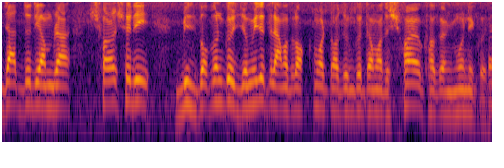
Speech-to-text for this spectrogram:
যার যদি আমরা সরাসরি বীজ বপন করে জমিতে, তাহলে আমাদের লক্ষ্যমাত্রা অর্জন করতে আমাদের সহায়ক হবে আমি মনে করি।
